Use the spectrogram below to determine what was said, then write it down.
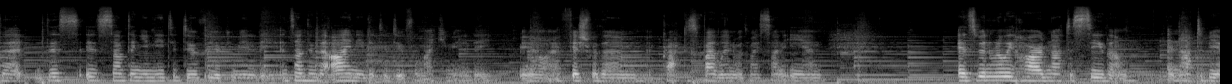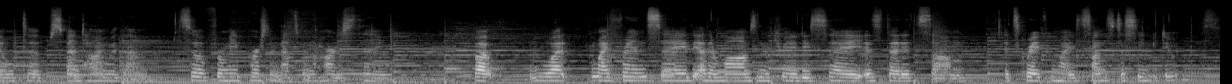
that this is something you need to do for your community and something that I needed to do for my community. You know, I fish with them, I practice violin with my son Ian. It's been really hard not to see them and not to be able to spend time with them. So for me personally, that's been the hardest thing. But what my friends say, the other moms in the community say, is that it's, um, it's great for my sons to see me doing this.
